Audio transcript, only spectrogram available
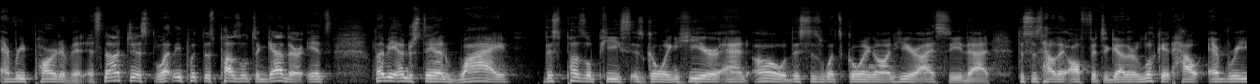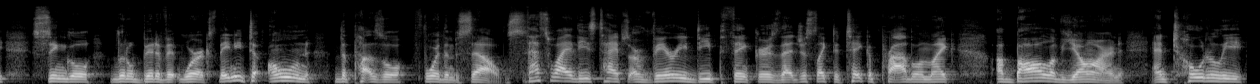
every part of it. It's not just let me put this puzzle together. It's let me understand why this puzzle piece is going here and oh, this is what's going on here. I see that. This is how they all fit together. Look at how every single little bit of it works. They need to own the puzzle for themselves. That's why these types are very deep thinkers that just like to take a problem like a ball of yarn and totally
